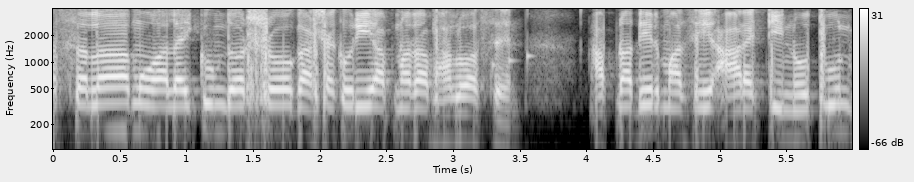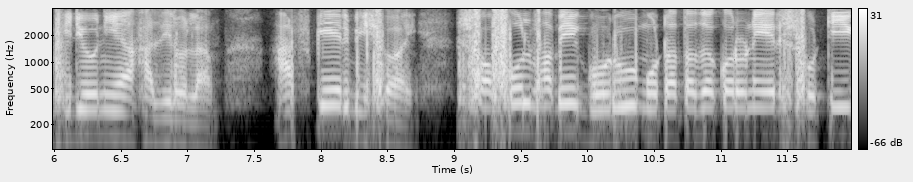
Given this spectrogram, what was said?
আসসালামু আলাইকুম দর্শক, আশা করি আপনারা ভালো আছেন। আপনাদের মাঝে আর একটি নতুন ভিডিও নিয়ে হাজির হলাম। আজকের বিষয়, সফলভাবে গরু মোটাতাজাকরণের সঠিক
